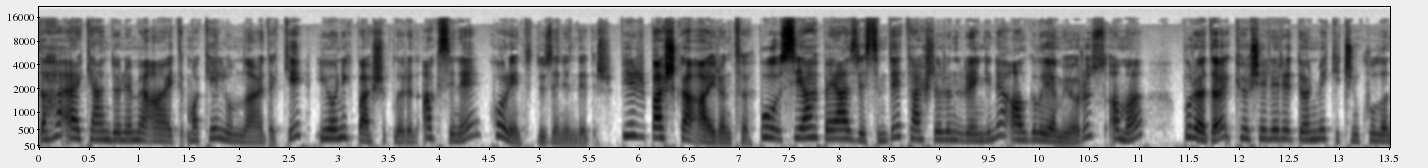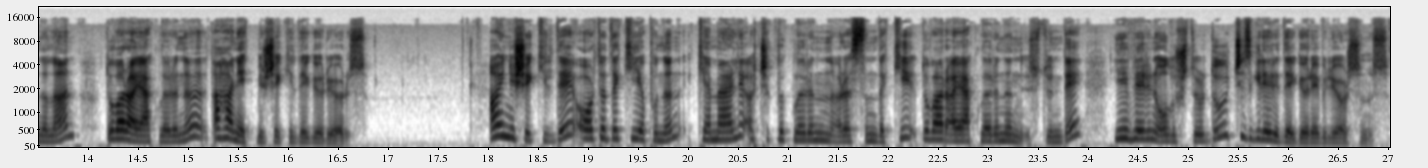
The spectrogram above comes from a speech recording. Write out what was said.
daha erken döneme ait makellumlardaki iyonik başlıkların aksine Korint düzenindedir. Bir başka ayrıntı. Bu siyah beyaz resimde taşların rengini algılayamıyoruz ama burada köşeleri dönmek için kullanılan duvar ayaklarını daha net bir şekilde görüyoruz. Aynı şekilde ortadaki yapının kemerli açıklıklarının arasındaki duvar ayaklarının üstünde yivlerin oluşturduğu çizgileri de görebiliyorsunuz.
